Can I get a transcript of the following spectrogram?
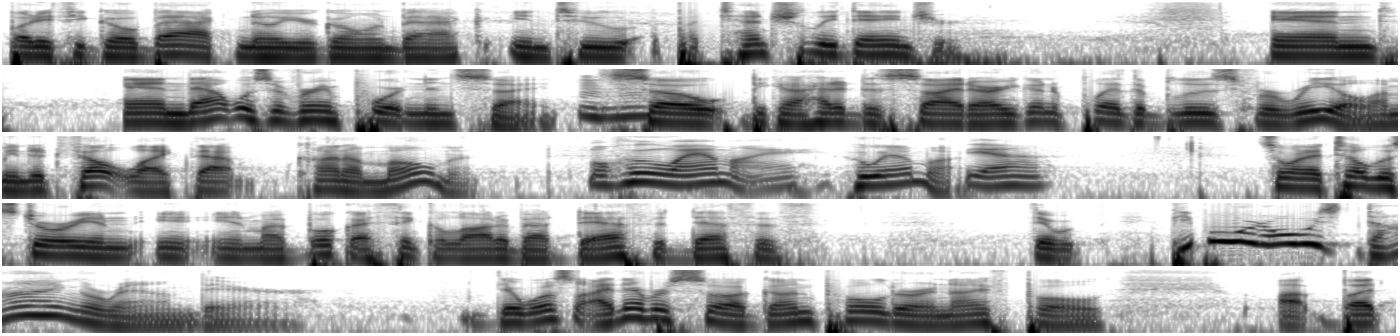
But if you go back, no, you're going back into potentially danger. And and that was a very important insight. Mhm. So because I had to decide, are you going to play the blues for real? I mean, it felt like that kind of moment. Well, who am I? Who am I? Yeah. So when I tell the story in, in, in my book, I think a lot about death. The death of there were people were always dying around there. There wasn't. I never saw a gun pulled or a knife pulled. Uh, but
